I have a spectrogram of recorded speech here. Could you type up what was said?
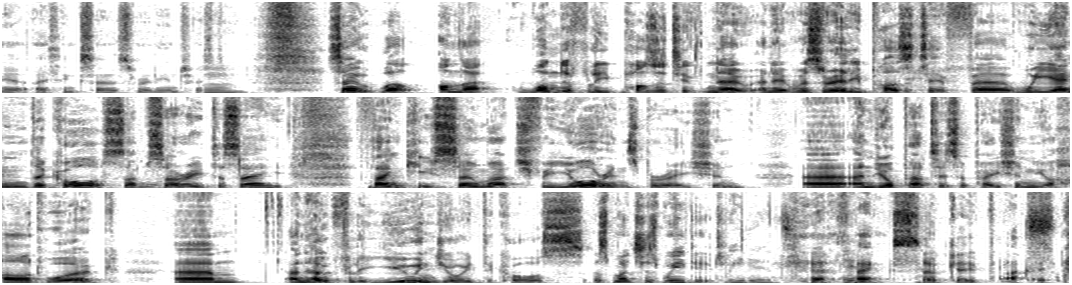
yeah, I think so. It's really interesting. Mm. So, well, on that wonderfully positive note, and it was really positive, uh, we end the course, I'm sorry to say. Thank you so much for your inspiration uh, and your participation, your hard work. Um, and hopefully you enjoyed the course as much as we did. We did. Yeah, Yeah. thanks. Okay, bye. Thanks.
